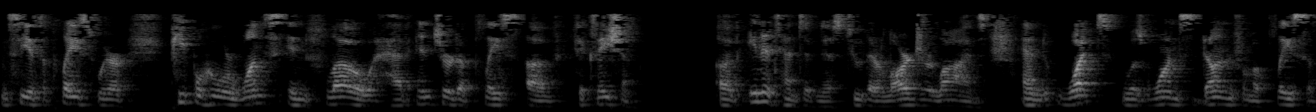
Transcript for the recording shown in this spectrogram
You see, it's a place where people who were once in flow have entered a place of fixation, of inattentiveness to their larger lives. And what was once done from a place of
